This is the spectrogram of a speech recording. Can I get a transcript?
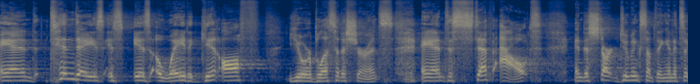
and 10 days is, is a way to get off your blessed assurance and to step out and to start doing something. And it's a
